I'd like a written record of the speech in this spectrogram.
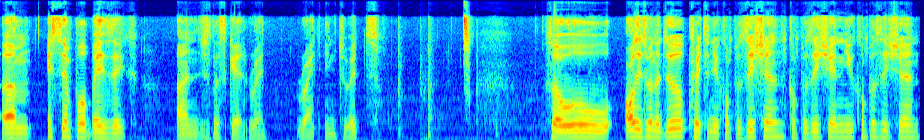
Um it's simple, basic and just let's get right right into it. So all you want to do, create a new composition, composition, new composition,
